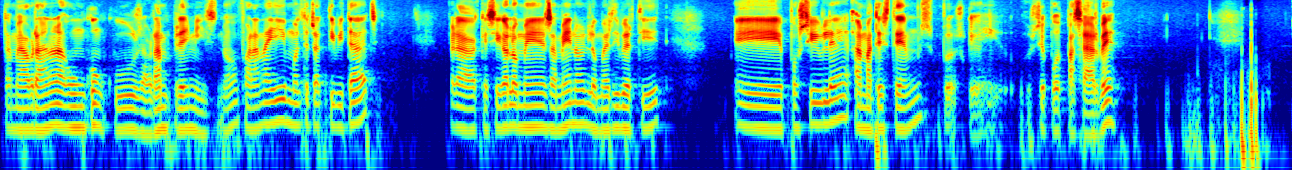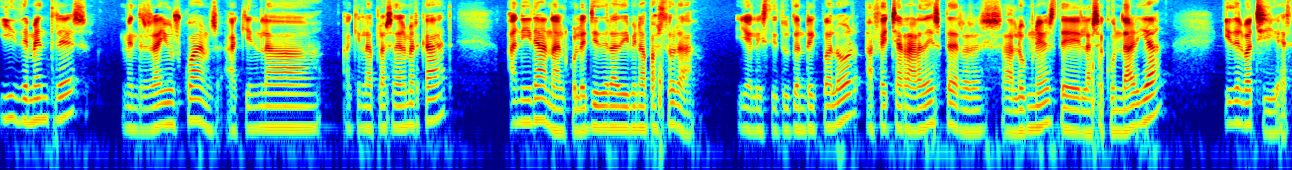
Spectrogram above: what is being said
també haurà algun concurs, haurà premis, no? Faran ahir moltes activitats per a que siga el més ameno i el més divertit eh, possible al mateix temps pues, que se pot passar bé. I de mentres, mentre hi ha uns quants aquí en la, aquí en la plaça del Mercat, aniran al Col·legi de la Divina Pastora i a l'Institut Enric Valor a fer xerrades per als alumnes de la secundària i del batxiller.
